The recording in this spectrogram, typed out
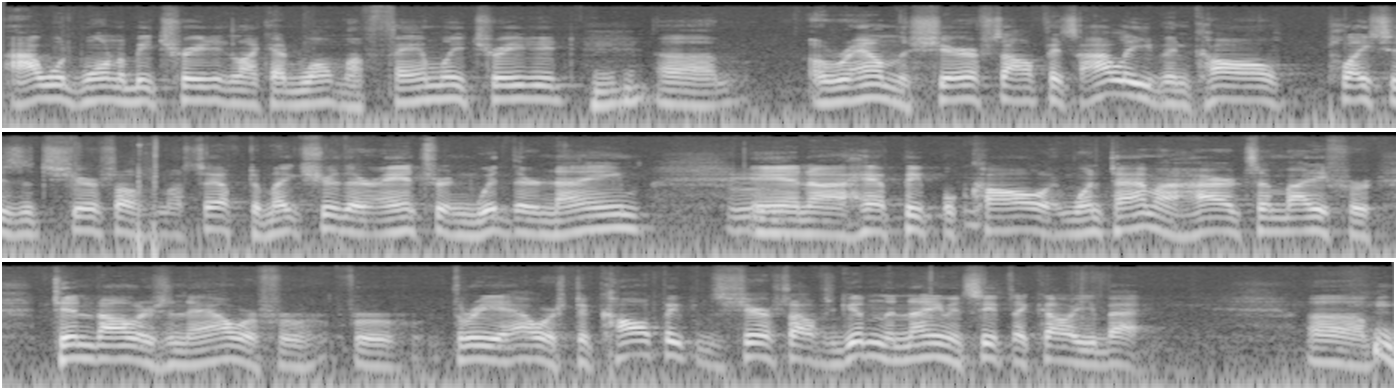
I would want to be treated, like I'd want my family treated. Mm-hmm. Um, around the sheriff's office, I'll even call places at the sheriff's office myself to make sure they're answering with their name. Mm. And I have people call. At one time, I hired somebody for ten dollars an hour for for three hours to call people at the sheriff's office, give them the name, and see if they call you back um,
